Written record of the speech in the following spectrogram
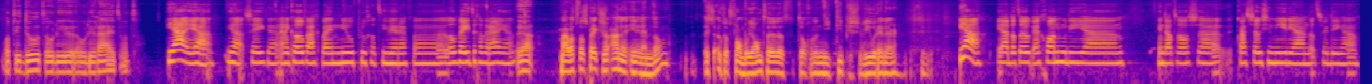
Wat hij doet, hoe hij hoe die rijdt? Wat... ja, ja, ja, zeker. En ik hoop eigenlijk bij een nieuwe ploeg dat hij weer even eh, wat beter gaat rijden. Ja. Maar wat, wat spreek je zo aan in, in hem dan? Is ook dat flamboyante, dat toch een niet typische wielrenner? Ja, ja, dat ook. En gewoon hoe die eh, inderdaad wel eens eh, qua social media en dat soort dingen.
